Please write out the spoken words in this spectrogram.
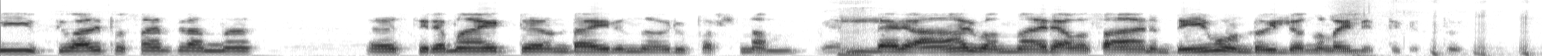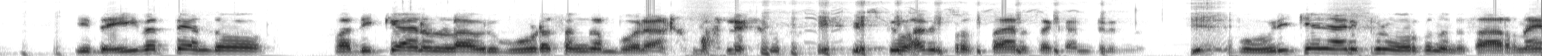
ഈ യുക്തിവാദി പ്രസ്ഥാനത്തിൽ അന്ന് സ്ഥിരമായിട്ട് ഉണ്ടായിരുന്ന ഒരു പ്രശ്നം എല്ലാവരും ആര് വന്നാലും അവസാനം ദൈവം ഉണ്ടോ ഇല്ലോ എന്നുള്ളതിൽ എത്തിക്കുന്നത് ഈ ദൈവത്തെ എന്തോ വധിക്കാനുള്ള ഒരു ഗൂഢസംഘം പോലാണ് പലരും വിശ്വാസി പ്രസ്ഥാനത്തെ കണ്ടിരുന്നത്. അപ്പൊ ഒരിക്കൽ ഞാനിപ്പോഴും ഓർക്കുന്നുണ്ട്. സാറിനെ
